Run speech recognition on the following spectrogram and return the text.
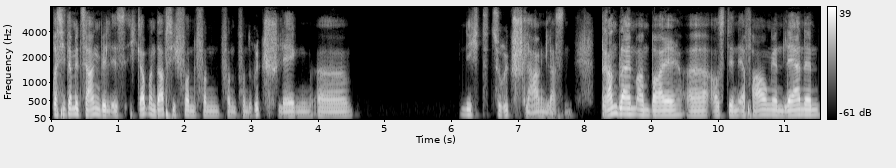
was ich damit sagen will, ist, ich glaube, man darf sich von, von, von, von Rückschlägen äh, nicht zurückschlagen lassen. Dranbleiben am Ball, äh, aus den Erfahrungen lernen,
